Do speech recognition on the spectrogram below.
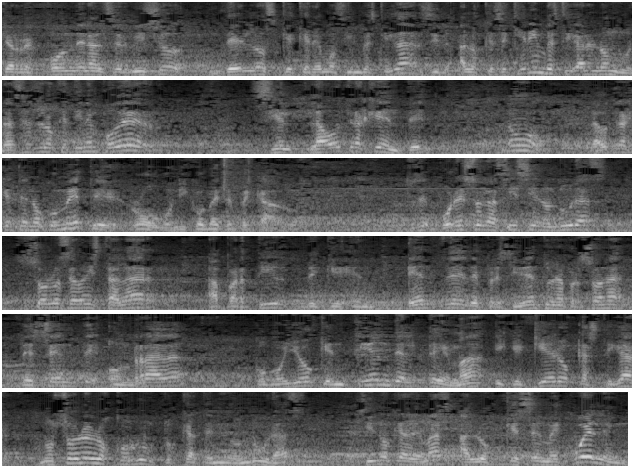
que responden al servicio de los que queremos investigar. Es decir, a los que se quiere investigar en Honduras es los que tienen poder. Si la otra gente, no, la otra gente no comete robo ni comete pecado. Entonces, por eso la CICI en Honduras solo se va a instalar a partir de que entre de presidente una persona decente, honrada, como yo que entiende el tema y que quiero castigar no solo a los corruptos que ha tenido Honduras, sino que además a los que se me cuelen,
